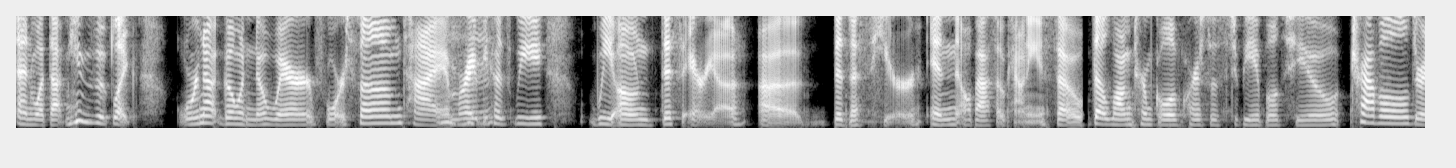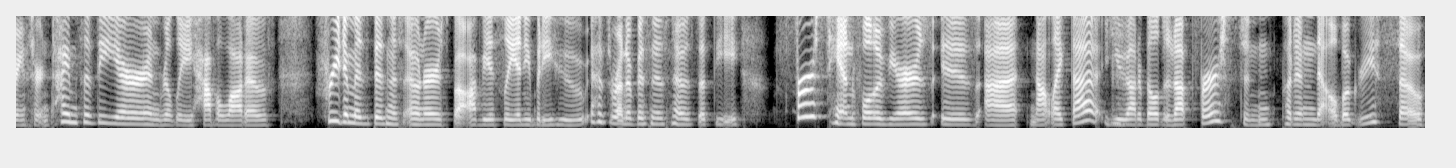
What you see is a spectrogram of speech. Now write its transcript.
And what that means is like we're not going nowhere for some time, right? Mhm. Because we we own this area uh, business here in El Paso County. So the long term goal, of course, is to be able to travel during certain times of the year and really have a lot of freedom as business owners. But obviously, anybody who has run a business knows that the first handful of years is uh, not like that. You got to build it up first and put in the elbow grease. So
